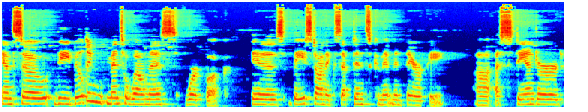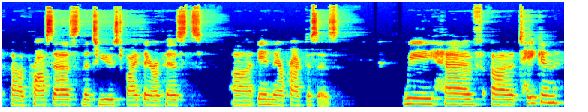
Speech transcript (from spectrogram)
And so the Building Mental Wellness Workbook is based on acceptance commitment therapy uh, a standard uh, process that's used by therapists uh, in their practices. We have uh, taken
